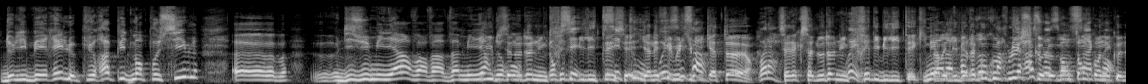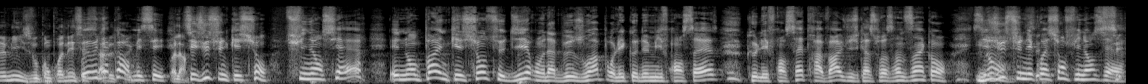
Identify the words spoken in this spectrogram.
de libérer le plus rapidement possible euh, 18 milliards, voire 20, milliards d'euros. ça nous donne une crédibilité. Il y a un effet multiplicateur. C'est-à-dire que ça nous donne une crédibilité qui permet de libérer beaucoup plus que le montant qu'on économise. Vous comprenez C'est ça. D'accord, mais c'est juste une question financière et non pas une question de se dire on a besoin pour l'économie française que les Français travaillent jusqu'à 65 ans. C'est juste une équation financière.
